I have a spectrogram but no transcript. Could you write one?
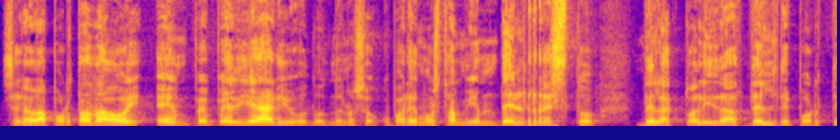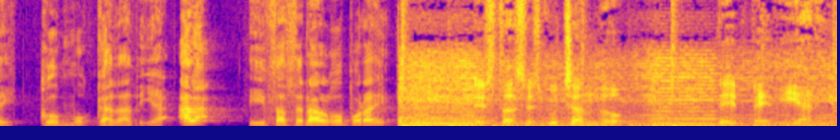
será la portada hoy en Pepe Diario, donde nos ocuparemos también del resto de la actualidad del deporte como cada día. ¡Hala! ¿Hizo hacer algo por ahí? Estás escuchando Pepe Diario.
